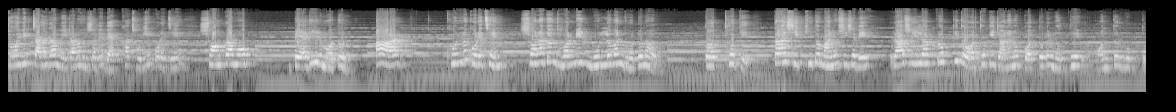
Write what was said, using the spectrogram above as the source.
জৈবিক চাহিদা মেটানো হিসাবে ব্যাখ্যা ছড়িয়ে পড়েছে সংক্রামক ব্যাধির মতন। আর ক্ষুণ্ণ করেছেন সনাতন ধর্মের মূল্যবান ঘটনাও। তথ্যকে তাই শিক্ষিত মানুষ হিসেবে রাসলীলা প্রকৃত অর্থকে জানানো কর্তব্যের মধ্যে অন্তর্ভুক্ত।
